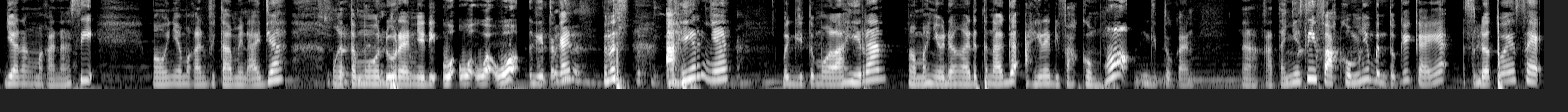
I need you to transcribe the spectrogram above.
jarang makan nasi maunya makan vitamin aja ketemu durian jadi wo wo wo wo gitu kan. Terus akhirnya begitu mau lahiran mamahnya udah nggak ada tenaga akhirnya di vakum. Ho! Gitu kan nah katanya sih vakumnya bentuknya kayak sedot wc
